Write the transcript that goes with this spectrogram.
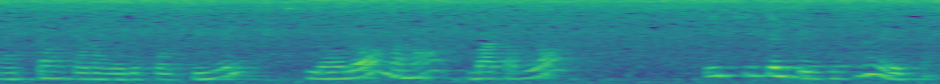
మొత్తం కూడా వెళ్ళిపోతుంది స్లోలో మనం బటర్లో ఈ చికెన్ పీసెస్ని వేసాం.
